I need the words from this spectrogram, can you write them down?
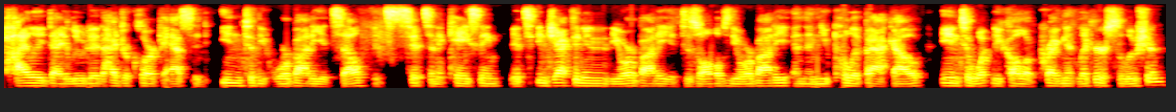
highly diluted hydrochloric acid into the ore body itself. It sits in a casing. It's injected into the ore body. It dissolves the ore body and then you pull it back out into what we call a pregnant liquor solution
